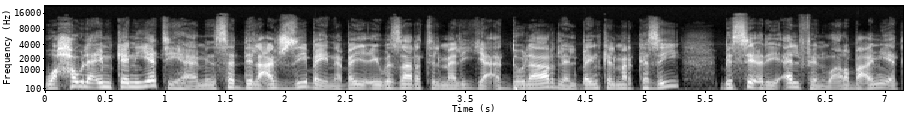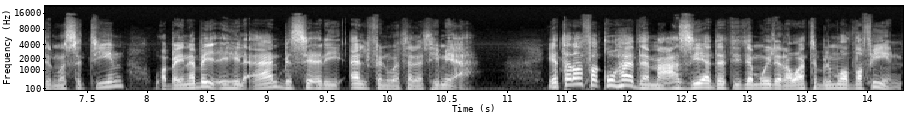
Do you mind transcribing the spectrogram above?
وحول إمكانيتها من سد العجز بين بيع وزارة المالية الدولار للبنك المركزي بسعر 1460 وبين بيعه الآن بسعر 1300 يترافق هذا مع زيادة تمويل رواتب الموظفين.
